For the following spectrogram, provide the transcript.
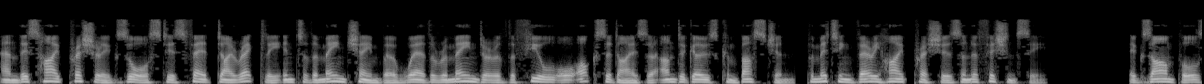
and this high-pressure exhaust is fed directly into the main chamber where the remainder of the fuel or oxidizer undergoes combustion, permitting very high pressures and efficiency. Examples,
